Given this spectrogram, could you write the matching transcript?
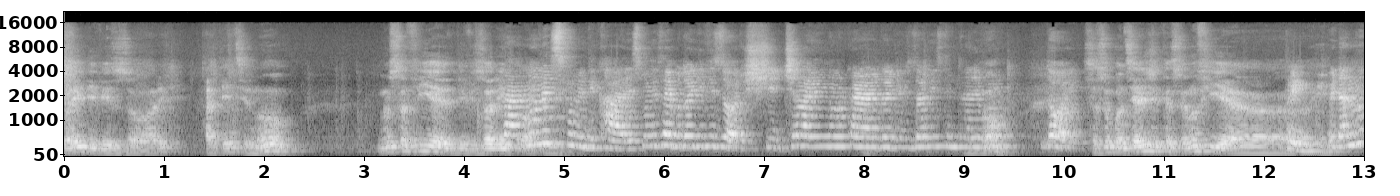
2 divizori, atenție, nu, nu să fie divizori Dar nu ne improprii. spune de care, spune să aibă doi divizori și cel mai mic număr care are doi divizori este într-adevăr Nu. 2. Să subînțelege că să nu fie... uh, Prim. Păi dar nu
